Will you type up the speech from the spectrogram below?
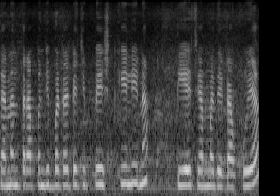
त्यानंतर आपण जी बटाट्याची पेस्ट केली ना ती याच्यामध्ये टाकूया.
